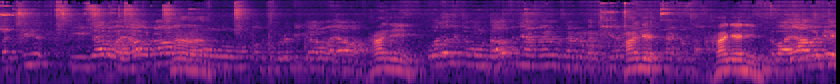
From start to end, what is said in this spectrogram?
ਬੱਚੀ ਟੀਕਾ ਲਵਾਇਆ ਉਹ ਨਾ ਹਾਂ। ਉਹਨੂੰ ਟੀਕਾ ਲਵਾਇਆ ਵਾ। ਹਾਂਜੀ। ਉਹਦੇ ਵਿੱਚ ਹੁੰਦਾ 95% ਬੱਚੀਆਂ ਹਾਂਜੀ। 95% ਹੁੰਦਾ। ਹਾਂਜੀ ਹਾਂਜੀ। ਲਵਾਇਆ ਉਹ ਜੇ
